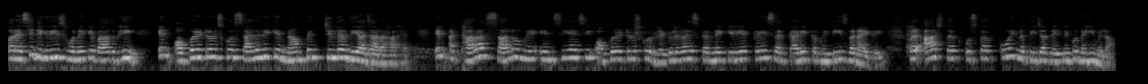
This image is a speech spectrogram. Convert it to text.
और ऐसी डिग्रीज होने के बाद भी इन ऑपरेटर्स को सैलरी के नाम पे चिल्लर दिया जा रहा है। इन 18 सालों में इन सीआईसी ऑपरेटर्स को रेगुलराइज करने के लिए कई सरकारी कमेटीज बनाई गई, पर आज तक उसका कोई नतीजा देखने को नहीं मिला।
